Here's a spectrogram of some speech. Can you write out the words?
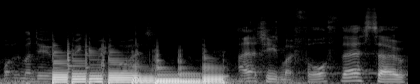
What am I doing fingering wise? I actually use my fourth there, so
